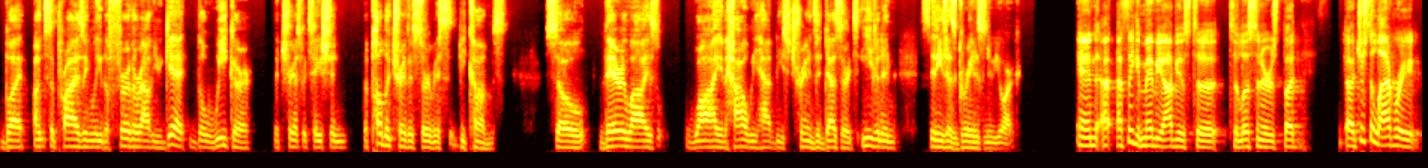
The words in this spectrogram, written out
but unsurprisingly, the further out you get, the weaker the transportation, the public transit service becomes. So there lies why and how we have these transit deserts, even in cities as great as New York. And I, I think it may be obvious to to listeners, but uh, just elaborate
